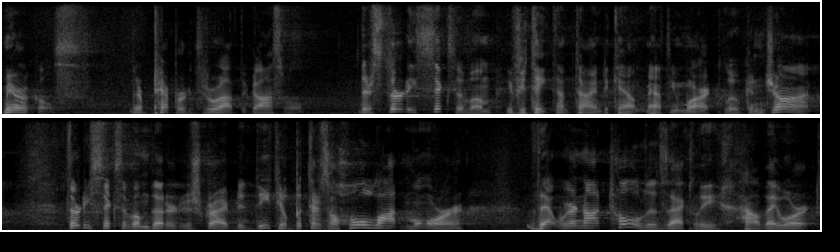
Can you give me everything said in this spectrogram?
Miracles, they're peppered throughout the gospel. There's 36 of them if you take time to count Matthew, Mark, Luke, and John. 36 of them that are described in detail, but there's a whole lot more that we're not told exactly how they worked.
